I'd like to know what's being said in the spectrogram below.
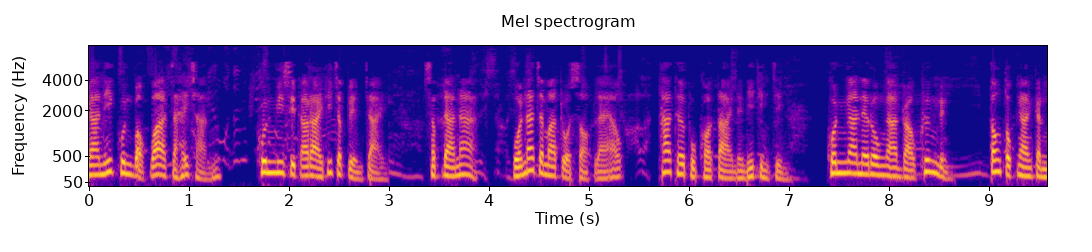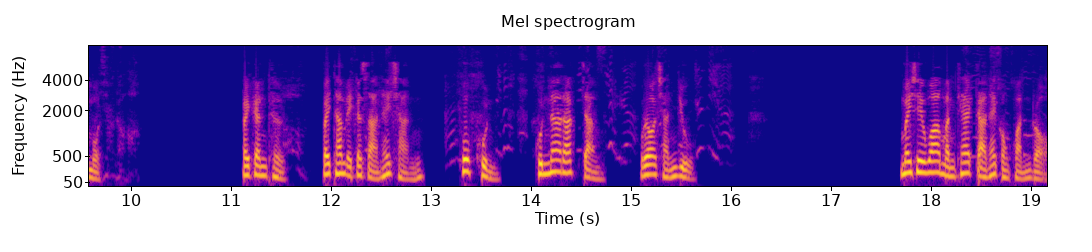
งานนี้คุณบอกว่าจะให้ฉัน คุณมีสิทธิ์อะไรที่จะเปลี่ยนใจ สัปดาห์หน้า หัวหน้าจะมาตรวจสอบแล้ว ถ้าเธอผูกคอตายในนี้จริง ๆ คนงานในโรงงานเราครึ่งหนึ่ง ต้องตกงานกันหมด ไปกันเถอะ ไปทำเอกสารให้ฉัน พวกคุณ คุณน่ารักจัง รอฉันอยู่ ไม่ใช่ว่ามันแค่การให้ของขวัญหรอ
